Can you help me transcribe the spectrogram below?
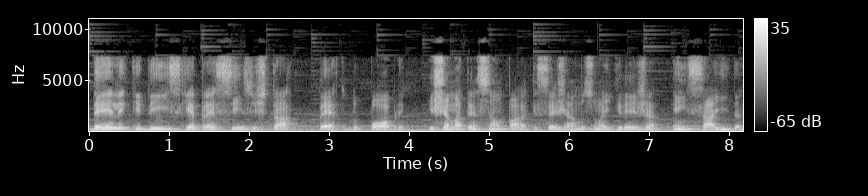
dele que diz que é preciso estar perto do pobre e chama atenção para que sejamos uma igreja em saída,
